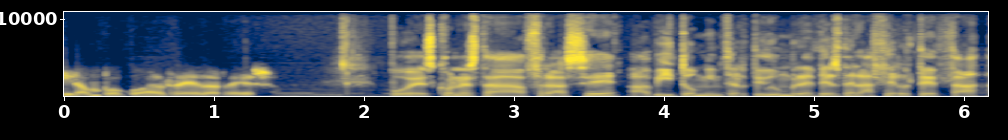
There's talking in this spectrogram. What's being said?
gira un poco alrededor de eso. Pues con esta frase, habito mi incertidumbre desde la certeza,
